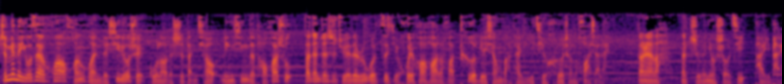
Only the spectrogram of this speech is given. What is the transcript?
沉面的油菜花，缓缓的溪流水，古老的石板桥，零星的桃花树，大家真是觉得，如果自己会画画的话，特别想把它一气呵成的画下来。当然了，那只能用手机拍一拍。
